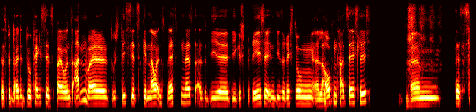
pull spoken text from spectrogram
Das bedeutet, du fängst jetzt bei uns an, weil du stichst jetzt genau ins Wespennest. Also die, die Gespräche in diese Richtung äh, laufen tatsächlich. ähm, das,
